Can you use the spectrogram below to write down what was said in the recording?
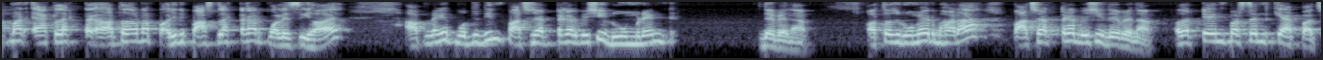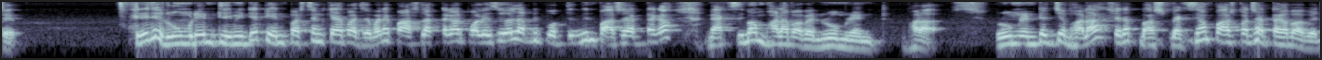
আপনার এক লাখ টাকা, অর্থাৎ আপনার যদি পাঁচ লাখ টাকার পলিসি হয়, আপনাকে প্রতিদিন পাঁচ হাজার টাকার বেশি রুম রেন্ট দেবে না। অর্থাৎ রুমের ভাড়া পাঁচ হাজার টাকার বেশি দেবে না। অর্থাৎ টেন পার্সেন্ট ক্যাপ আছে। ঠিক আছে? রুম রেন্ট লিমিটে টেন পার্সেন্ট ক্যাপ আছে। মানে পাঁচ লাখ টাকার পলিসি হলে আপনি প্রত্যেকদিন পাঁচ হাজার টাকা ম্যাক্সিমাম ভাড়া পাবেন রুম রেন্ট ভাড়া। রুম রেন্টের যে ভাড়া, সেটা ম্যাক্সিমাম পাঁচ পাঁচ হাজার টাকা পাবেন।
